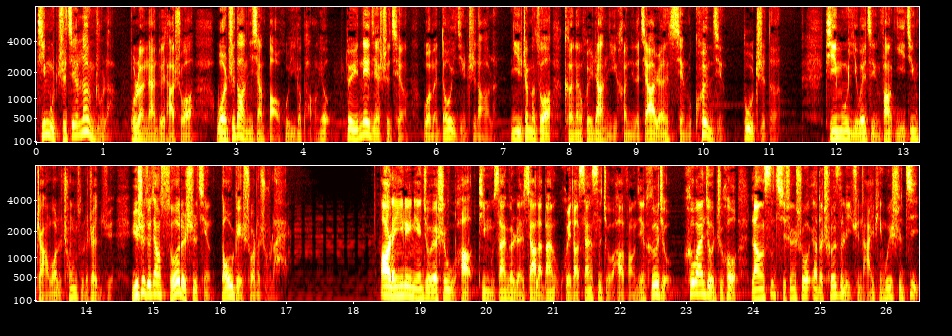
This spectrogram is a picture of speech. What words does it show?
提姆直接愣住了。布伦南对他说：“我知道你想保护一个朋友，对于那件事情，我们都已经知道了。你这么做可能会让你和你的家人陷入困境，不值得。”提姆以为警方已经掌握了充足的证据，于是就将所有的事情都给说了出来。二零一零年九月十五号，提姆三个人下了班，回到三四九号房间喝酒。喝完酒之后，朗斯起身说要到车子里去拿一瓶威士忌。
